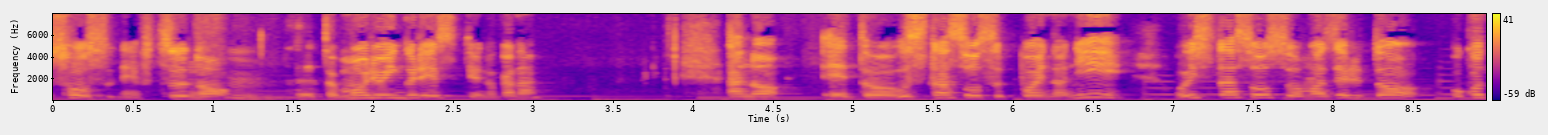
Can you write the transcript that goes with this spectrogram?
ソースね、普通の、うんえーっと、モーリョイングレースっていうのかな。あの、えっ、と、ウスターソースっぽいのに、オイスターソースを混ぜると、お好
